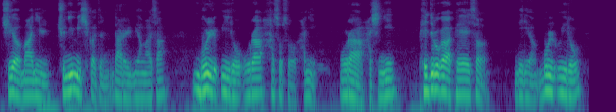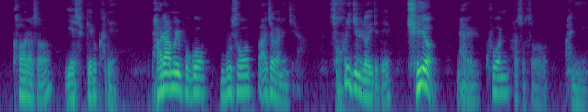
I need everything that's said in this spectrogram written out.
주여 만일 주님이시거든 나를 명하사 물 위로 오라 하소서 하니 오라 하시니 베드로가 배에서 내려 물 위로 걸어서 예수께로 가되 바람을 보고 무서워 빠져가는지라 소리 질러 이르되 주여 나를 구원하소서 하니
